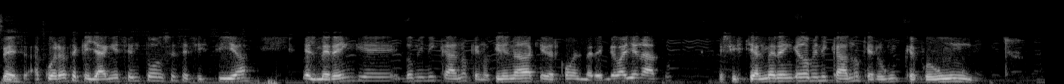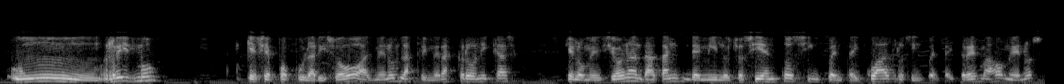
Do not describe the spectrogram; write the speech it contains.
Pues, acuérdate que ya en ese entonces existía el merengue dominicano, que no tiene nada que ver con el merengue vallenato, existía el merengue dominicano, que, era un, que fue un, un ritmo que se popularizó, al menos las primeras crónicas que lo mencionan datan de 1854, 53 más o menos,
